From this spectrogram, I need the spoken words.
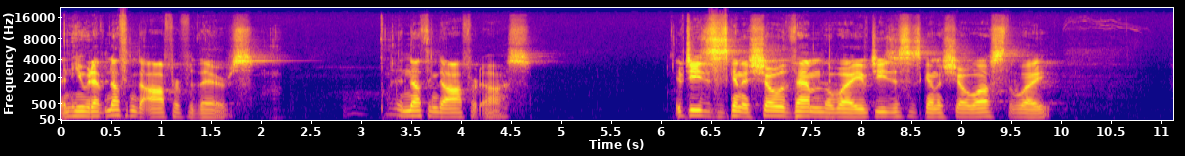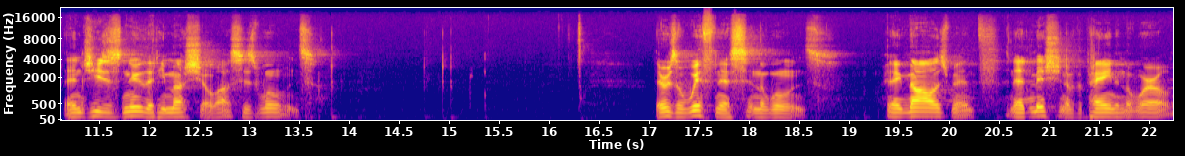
then he would have nothing to offer for theirs and nothing to offer to us if Jesus is going to show them the way, if Jesus is going to show us the way, then Jesus knew that he must show us his wounds. There is a witness in the wounds, an acknowledgement, an admission of the pain in the world.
